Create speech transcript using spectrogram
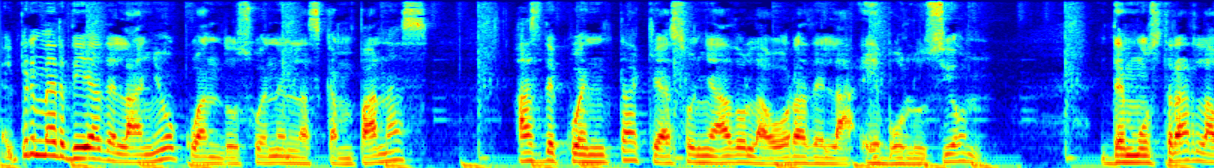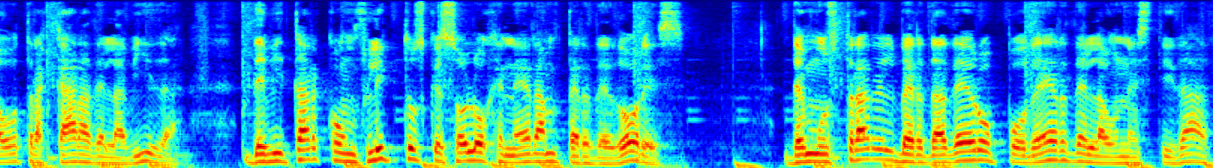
El primer día del año, cuando suenen las campanas, haz de cuenta que has soñado la hora de la evolución, de mostrar la otra cara de la vida, de evitar conflictos que solo generan perdedores, de mostrar el verdadero poder de la honestidad,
